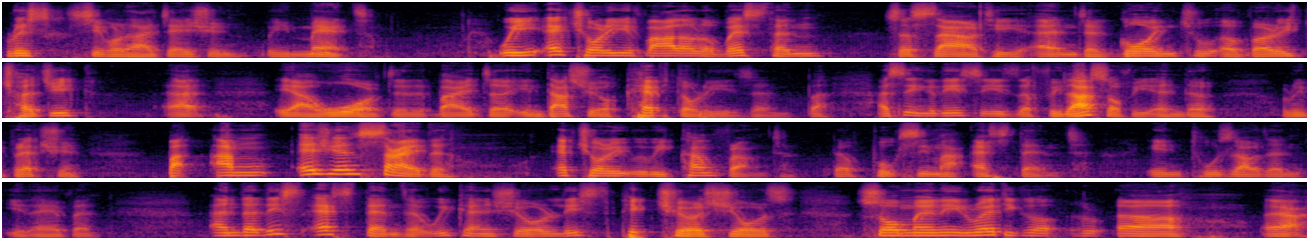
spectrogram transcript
risk civilization we met. We actually follow the Western society and uh, go into a very tragic uh, yeah, world by the industrial capitalism. But I think this is a philosophy and a reflection. But on Asian side, actually we confront the Fukushima accident in 2011. And this accident, we can show, this picture shows so many radical, uh, yeah,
